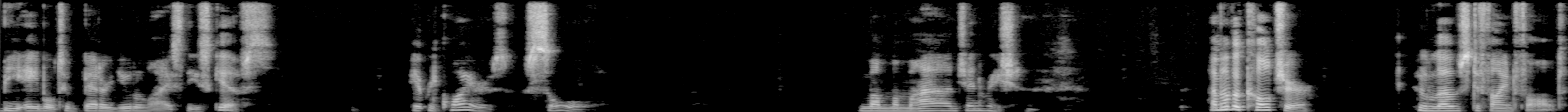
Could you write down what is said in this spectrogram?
be able to better utilize these gifts. It requires soul. My generation. I'm of a culture who loves to find fault.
